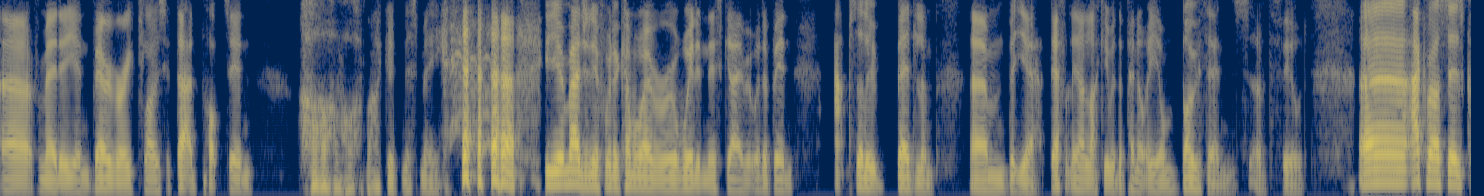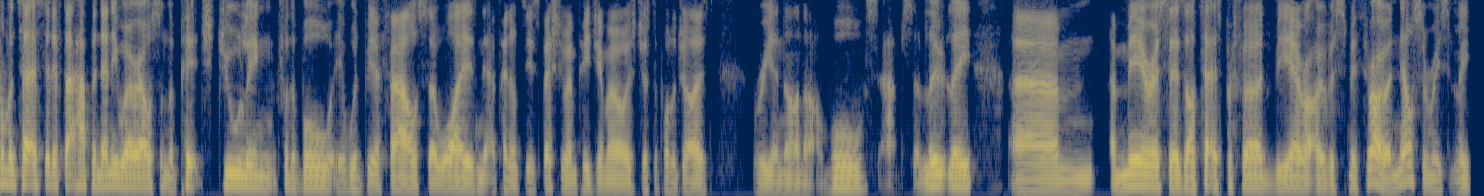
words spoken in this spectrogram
uh, from Eddie and very, very close. If that had popped in." Oh, oh, my goodness me. Can you imagine if we'd have come away with a win in this game? It would have been absolute bedlam. Um, but yeah, definitely unlucky with the penalty on both ends of the field. Uh, Akbar says, commentator said if that happened anywhere else on the pitch, dueling for the ball, it would be a foul. So why isn't it a penalty, especially when PGMO has just apologised? Ria Nana and Wolves, absolutely. Um, Amira says Arteta's preferred Vieira over Smith Rowe and Nelson recently.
